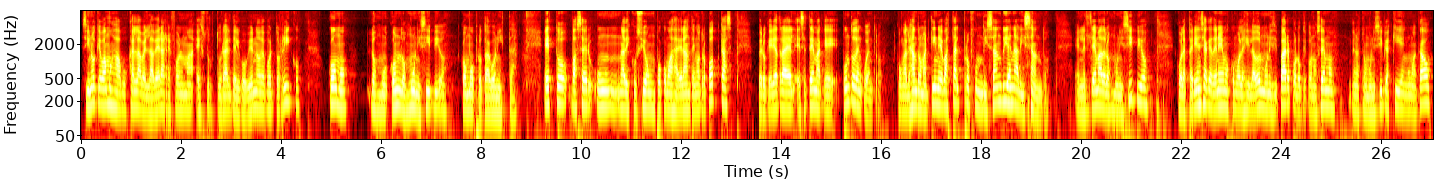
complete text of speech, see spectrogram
sino que vamos a buscar la verdadera reforma estructural del gobierno de Puerto Rico como con los municipios como protagonistas. Esto va a ser una discusión un poco más adelante en otro podcast, pero quería traer ese tema que, punto de encuentro, con Alejandro Martínez va a estar profundizando y analizando en el tema de los municipios, con la experiencia que tenemos como legislador municipal, por lo que conocemos de nuestro municipio aquí en Humacao,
